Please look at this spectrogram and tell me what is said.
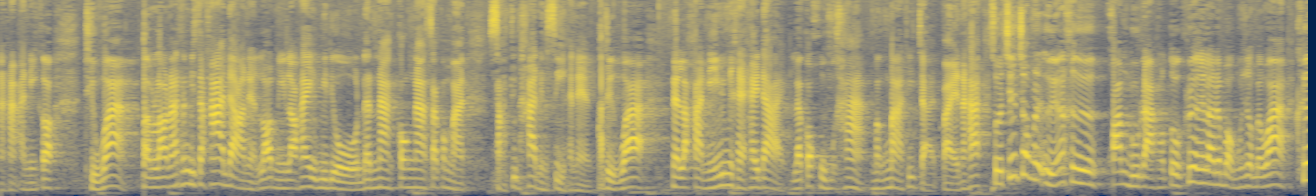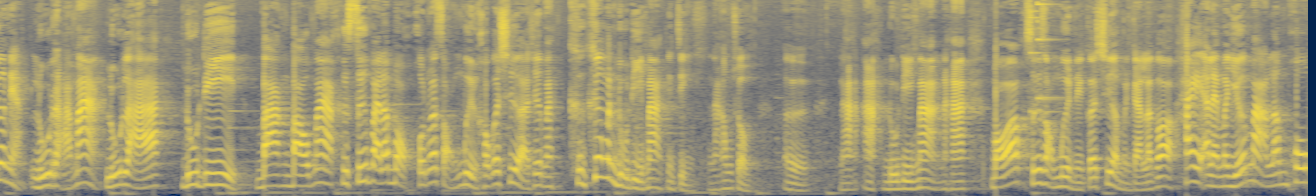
นะฮะอันนี้ก็ถือว่าสำหรับเรานะถ้ามีสัก5ดาวเนี่ยรอบนี้เราให้วิดีโอด้านหน้ากล้องหน้าสักประมาณ 3.5ถึง4คะแนนถือว่าในราคานี้ไม่มีใครให้ได้ แล้วก็คุ้มค่ามาก ๆที่จ่ายไปนะคะส่วนชื่นชมอื่นๆก็คือความหรูหราของตัวเครื่องที่เราได้บอกคุณผู้ชมไปว่าเครื่องเนี่ยหรูหรามากหรูหราดูดีบางเบามากคือซื้อไปแล้วบอกคนว่า 20,000เขาก็เชื่อเชื่อไหมคือเครื่องมันดูดีมากจริงๆนะคุณผู้ชมเออนะอะดูดีมากนะฮะบอกว่าซื้อ 20,000เนี่ยก็เชื่อเหมือนกัน แล้วก็ให้อะไรมาเยอะมากลำโพง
